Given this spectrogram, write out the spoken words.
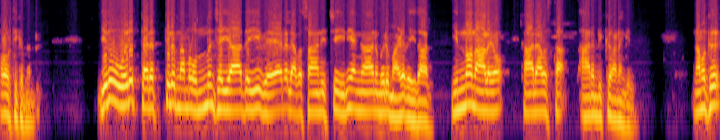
പ്രവർത്തിക്കുന്നുണ്ട്. ഇത് ഒരു തരത്തിലും നമ്മൾ ഒന്നും ചെയ്യാതെ ഈ വേനൽ അവസാനിച്ച് ഇനി എങ്ങാനും ഒരു മഴ പെയ്താൽ ഇന്നോ നാളെയോ കാലാവസ്ഥ ആരംഭിക്കുകയാണെങ്കിൽ നമുക്ക്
